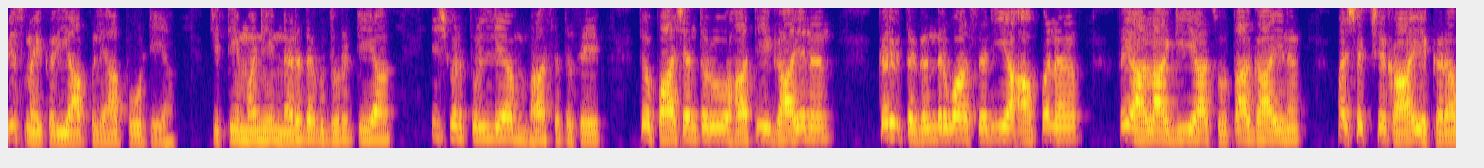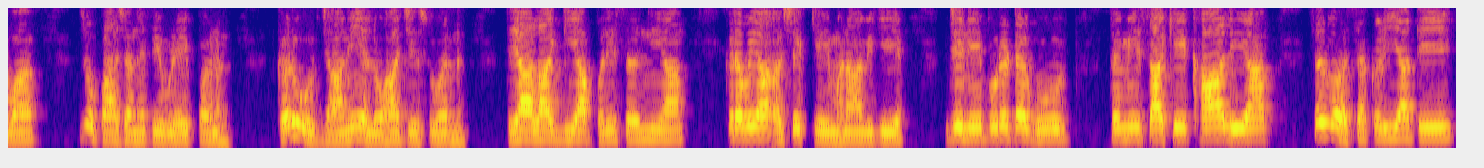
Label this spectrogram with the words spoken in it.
विस्मय करिया आपल्या पोटिया चित्ती म्हणी नरद धुरटिया ईश्वर तुल्य भासतसे तो पाशंतरु हाती गायन करीत गंधर्वा सरिया आपण तया लागिया स्वतः गायन अशक्ष काय करावा. जो पाषाण पिवळे पण करू जाणे लोहाचे सुवर्ण. त्या लागिया परिसनिया करवया अशक्य म्हणावी की जेने बुरट गो तमी साखे खालिया. सर्व सकळिया ते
